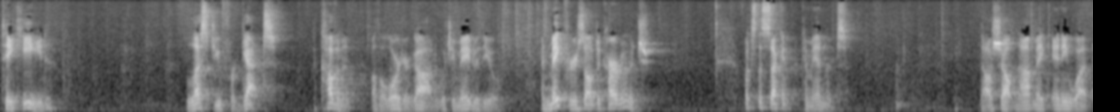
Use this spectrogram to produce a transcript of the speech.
Take heed, lest you forget the covenant of the Lord your God, which he made with you, and make for yourself a carved image. What's the second commandment? Thou shalt not make any what?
